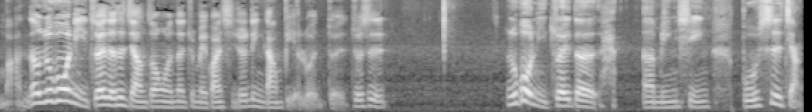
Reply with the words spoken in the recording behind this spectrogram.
嘛，那如果你追的是讲中文，那就没关系，就另当别论。对，就是如果你追的呃明星不是讲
